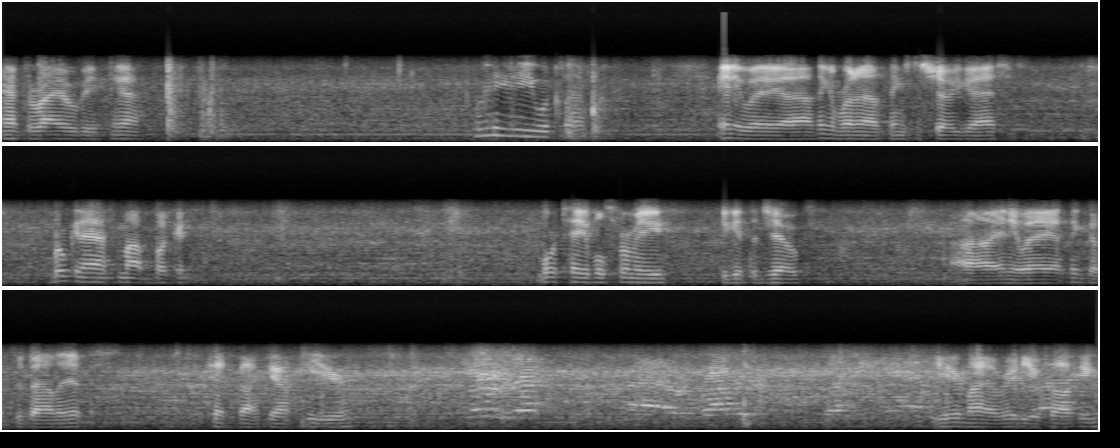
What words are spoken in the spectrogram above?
At the Ryobi, yeah. Whee, what's up? Anyway, uh, I think I'm running out of things to show you guys. Broken ass mop bucket. More tables for me to get the joke. Uh, anyway, I think that's about it. Head back out here. You hear my radio talking.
